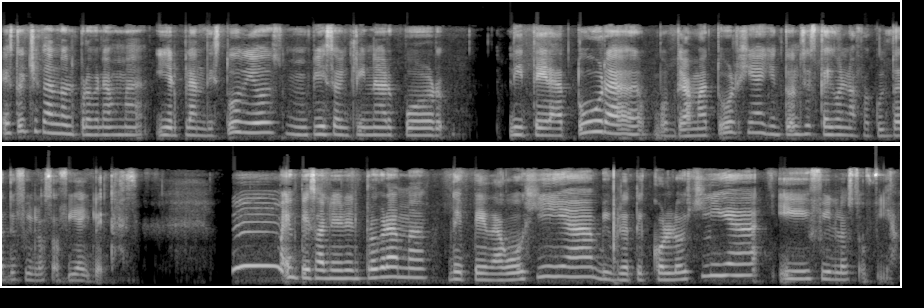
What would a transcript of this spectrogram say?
estoy checando el programa y el plan de estudios, me empiezo a inclinar por literatura o dramaturgia y entonces caigo en la Facultad de Filosofía y Letras. Mm, empiezo a leer el programa de pedagogía, bibliotecología y filosofía.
